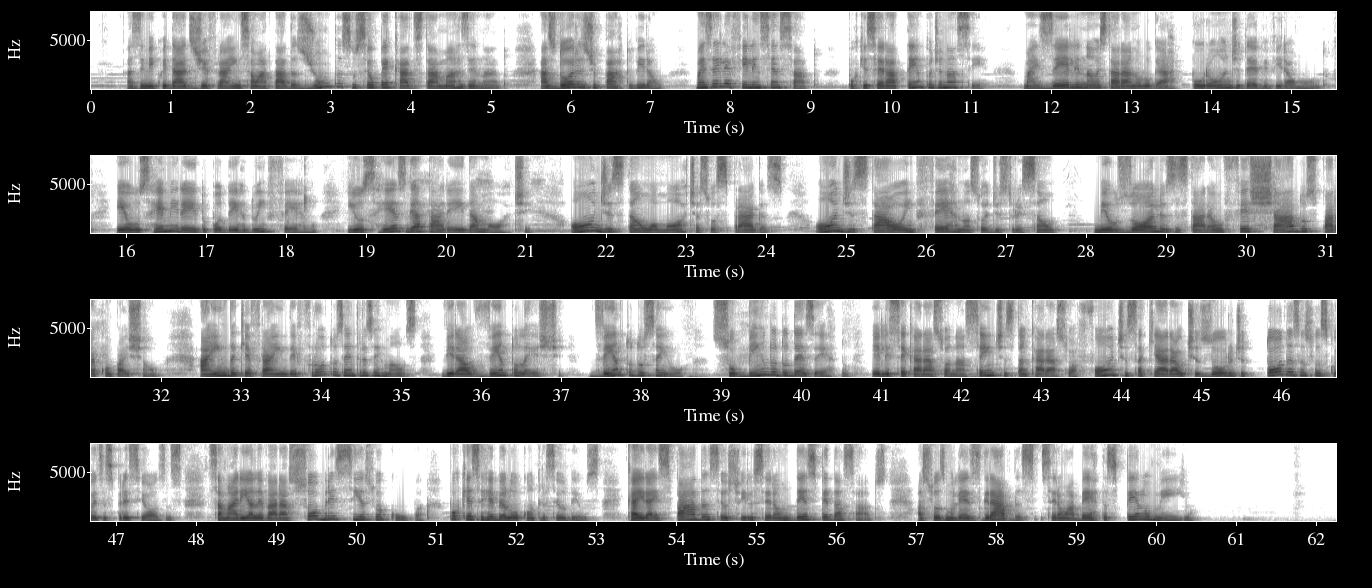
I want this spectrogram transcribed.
As iniquidades de Efraim são atadas juntas, o seu pecado está armazenado. As dores de parto virão, mas ele é filho insensato, porque será tempo de nascer mas ele não estará no lugar por onde deve vir ao mundo. Eu os remirei do poder do inferno e os resgatarei da morte. Onde estão, ó morte, as suas pragas? Onde está, ó inferno, a sua destruição? Meus olhos estarão fechados para a compaixão. Ainda que Efraim dê frutos entre os irmãos, virá o vento leste, vento do Senhor, subindo do deserto ele secará sua nascente, estancará sua fonte, saqueará o tesouro de todas as suas coisas preciosas. Samaria levará sobre si a sua culpa, porque se rebelou contra seu Deus. Cairá espada, seus filhos serão despedaçados. As suas mulheres grávidas serão abertas pelo meio.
